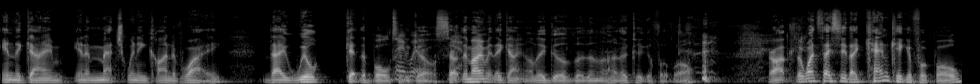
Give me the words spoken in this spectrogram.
in the game in a match-winning kind of way, they will get the ball to They the will, girls. So yeah. at the moment they're going, "Oh, the girls they don't know how to kick a football," right? But once they see they can kick a football,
